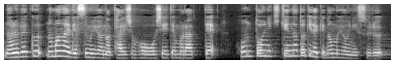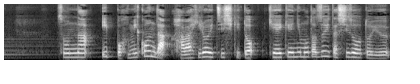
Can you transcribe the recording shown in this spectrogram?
なるべく飲まないで済むような対処法を教えてもらって本当に危険な時だけ飲むようにする。そんな一歩踏み込んだ幅広い知識と経験に基づいた指導という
